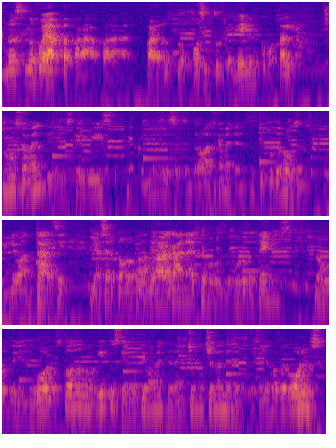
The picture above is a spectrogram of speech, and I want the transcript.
no, es- no fue apta para, para, para los propósitos de gaming como tal. Justamente, y es que el Wii se centró básicamente en estos tipos de juegos en los que podían levantarse y hacer todo lo que les diera la gana, estos juegos, los juegos de tenis, los juegos de, de bolos, todos esos jueguitos que últimamente se han hecho muchos memes, en especial el juego de bolos.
